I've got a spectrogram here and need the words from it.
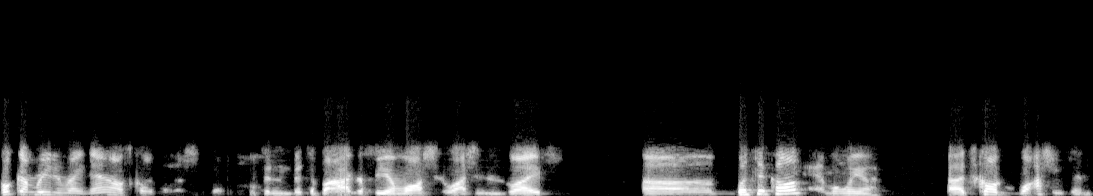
book I'm reading right now is called Washington. It's, a biography on Washington, Washington's life. Um, What's it called? I'm only, uh, it's called Washington.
